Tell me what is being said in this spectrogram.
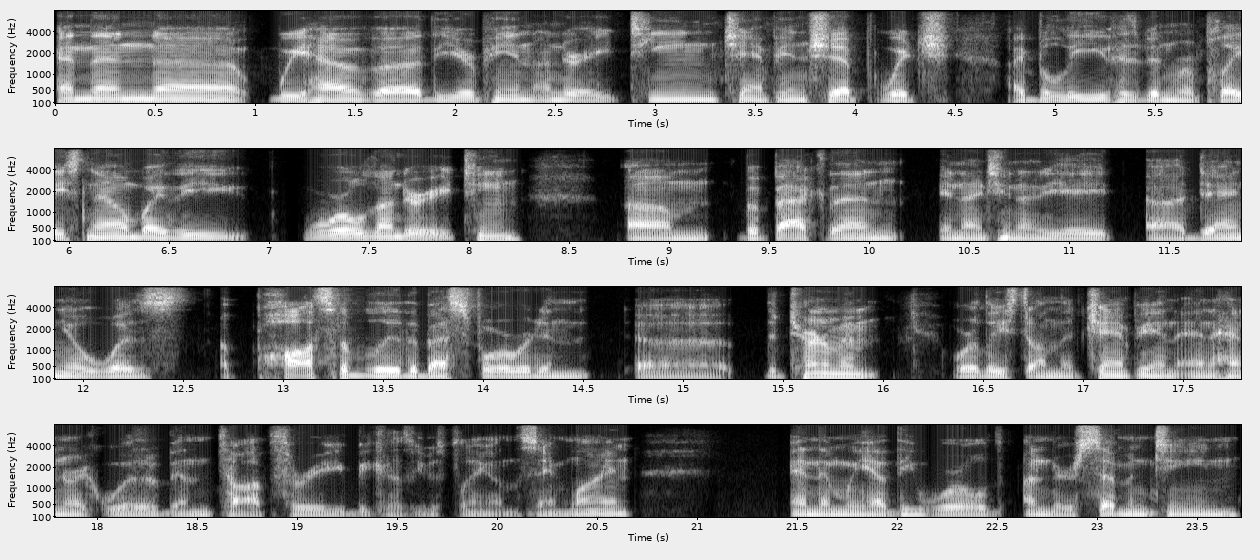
And then uh, we have uh, the European Under 18 Championship, which I believe has been replaced now by the World Under 18. Um, but back then in 1998, uh, Daniel was possibly the best forward in uh, the tournament, or at least on the champion, and Henrik would have been top three because he was playing on the same line. And then we have the World Under 17,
